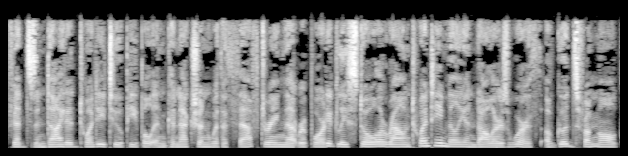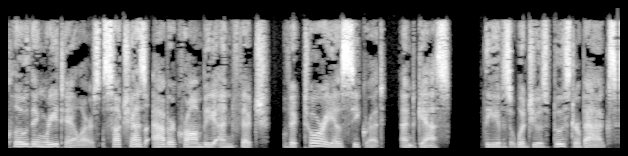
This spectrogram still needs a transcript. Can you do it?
feds indicted 22 people in connection with a theft ring that reportedly stole around $20 million worth of goods from mall clothing retailers such as Abercrombie & Fitch, Victoria's Secret, and Guess. Thieves would use booster bags,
